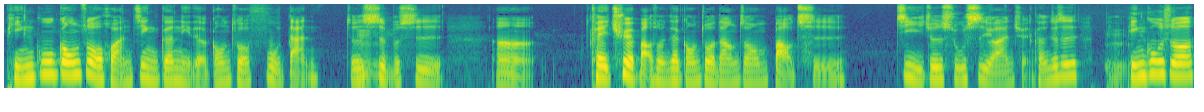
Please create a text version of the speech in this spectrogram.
评估工作环境跟你的工作负担，就是是不是嗯、呃可以确保说你在工作当中保持既就是舒适又安全，可能就是评估说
